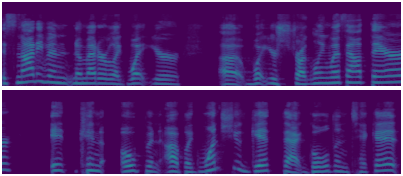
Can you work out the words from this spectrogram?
it's not even no matter, like, what you're, uh, what you're struggling with out there, it can open up. Like, once you get that golden ticket,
